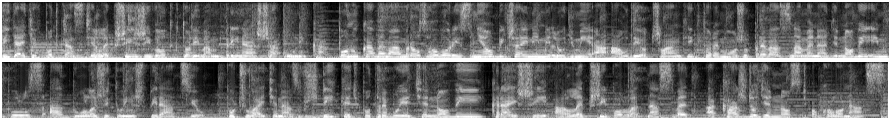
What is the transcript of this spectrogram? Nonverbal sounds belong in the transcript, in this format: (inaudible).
Vítajte v podcaste Lepší život, ktorý vám prináša Unika. Ponúkame vám rozhovory s neobyčajnými ľuďmi a audiočlánky, ktoré môžu pre vás znamenať nový impuls a dôležitú inšpiráciu. Počúvajte nás vždy, keď potrebujete nový, krajší a lepší pohľad na svet a každodennosť okolo nás.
